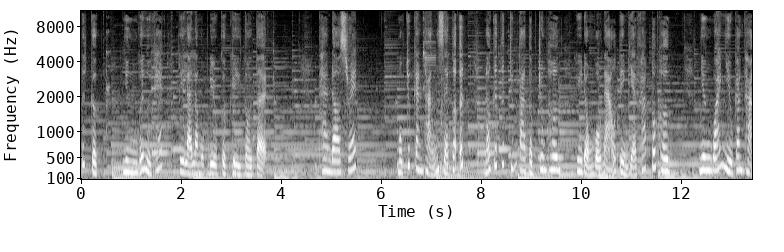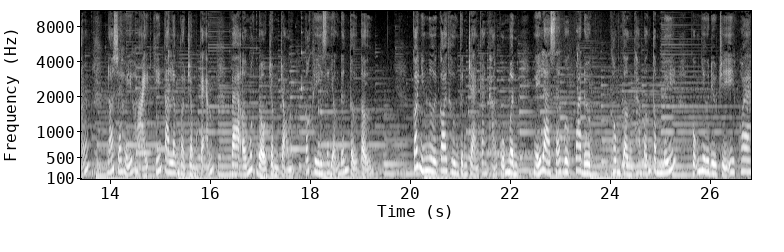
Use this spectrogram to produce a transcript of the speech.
tích cực, nhưng với người khác thì lại là một điều cực kỳ tồi tệ. Thang đo stress Một chút căng thẳng sẽ có ích, nó kích thích chúng ta tập trung hơn, huy động bộ não tìm giải pháp tốt hơn nhưng quá nhiều căng thẳng, nó sẽ hủy hoại, khiến ta lâm vào trầm cảm và ở mức độ trầm trọng, có khi sẽ dẫn đến tự tử. Có những người coi thường tình trạng căng thẳng của mình, nghĩ là sẽ vượt qua được, không cần tham vấn tâm lý, cũng như điều trị y khoa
